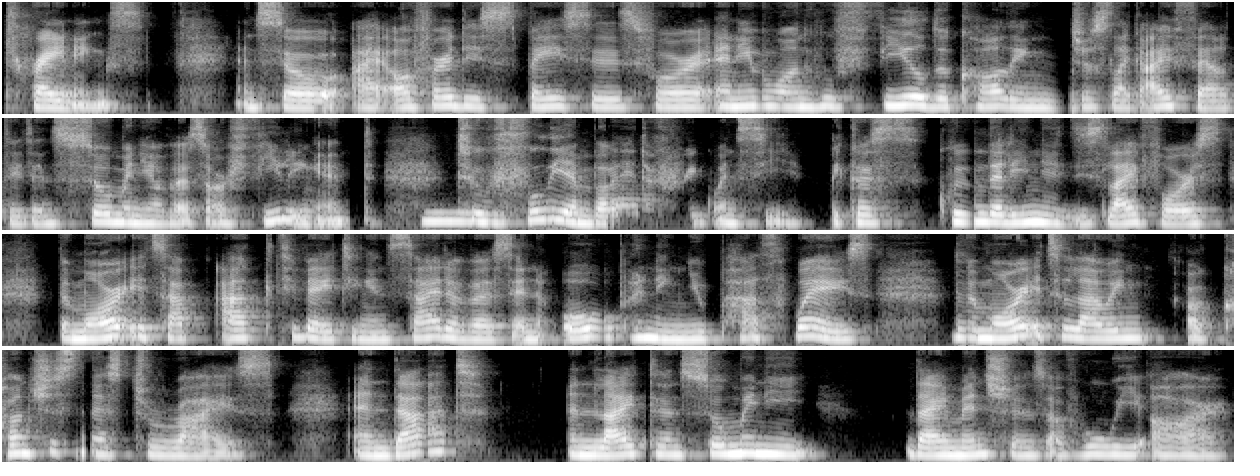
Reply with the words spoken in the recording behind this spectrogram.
trainings. And so I offer these spaces for anyone who feel the calling, just like I felt it, and so many of us are feeling it, mm. to fully embody the frequency. Because Kundalini, this life force, the more it's up activating inside of us and opening new pathways, the more it's allowing our consciousness to rise. And that enlightens so many dimensions of who we are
